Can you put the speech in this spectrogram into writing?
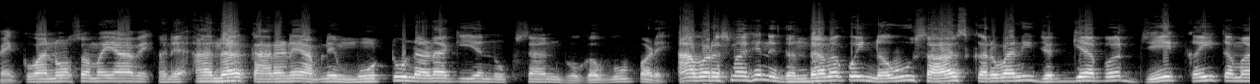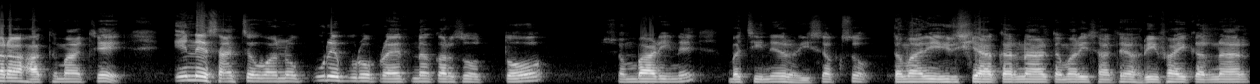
ફેંકવાનો સમય આવે. અને આના કારણે આપણે મોટું નાણાકીય નુકસાન ભોગવવું પડે. આ વર્ષમાં છે ને, ધંધામાં કોઈ નવું સાહસ કરવાની જગ્યા પર જે કંઈ તમારા હાથમાં છે, એને સાચવવાનો પૂરેપૂરો પ્રયત્ન કરશો તો સંભાળીને બચીને રહી શકશો. તમારી ઈર્ષ્યા કરનાર, તમારી સાથે હરીફાઈ કરનાર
